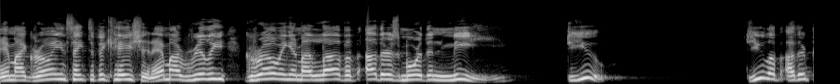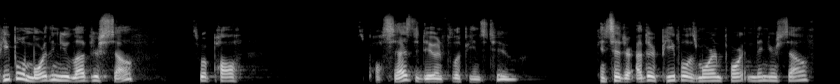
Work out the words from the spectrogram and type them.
Am I growing in sanctification? Am I really growing in my love of others more than me? Do you? Do you love other people more than you love yourself? That's what Paul, Paul says to do in Philippians 2. Consider other people as more important than yourself.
